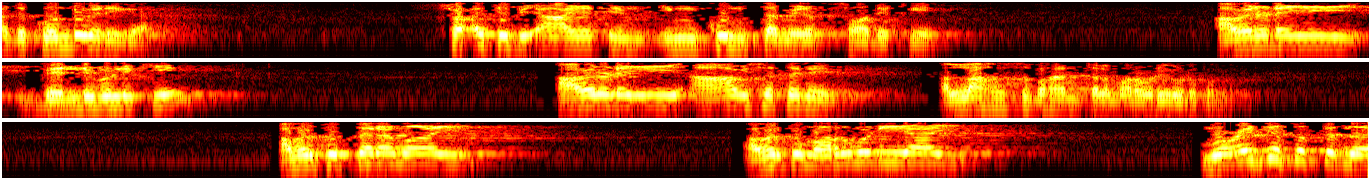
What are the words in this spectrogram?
അത് കൊണ്ടുവരിക. അവരുടെ ഈ വെല്ലുവിളിക്ക് അവരുടെ ഈ ആവശ്യത്തിന് അള്ളാഹു സുബാനത്തല തല മറുപടി കൊടുക്കുന്നു. അവർക്ക് ഉത്തരമായി അവർക്ക് മറുപടിയായി മുഴജസത്തെന്ന്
